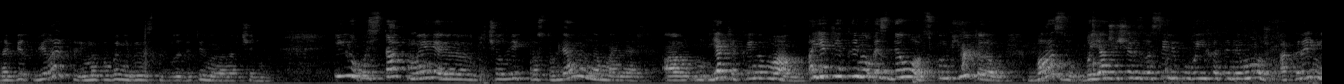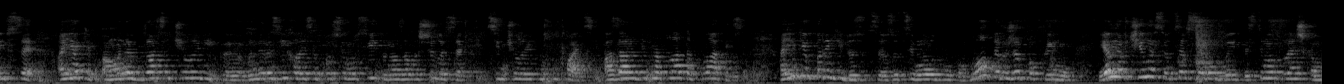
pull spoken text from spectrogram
на бі- білет, і ми повинні вивезти були дитину на навчання. І ось так ми е, чоловік просто глянув на мене. А як я кину маму? А як я кину СДО з комп'ютером базу, бо я вже через Васильівку виїхати не можу, а Крим і все. А як я? А мене 20 чоловік. е, Вони роз'їхалися по всьому світу. Нас залишилося 7 чоловік в окупації. А заробітна плата платиться. А як я переїду з, цим ноутбуком? Бухгалтер вже покинув. Я навчилася це все робити з цими флешками.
